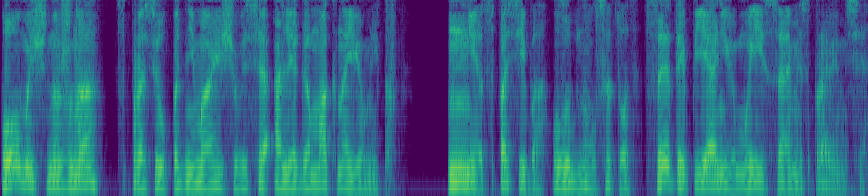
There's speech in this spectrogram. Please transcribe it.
«Помощь нужна?» — спросил поднимающегося Олега маг-наемников. «Нет, спасибо», — улыбнулся тот. «С этой пьянью мы и сами справимся».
